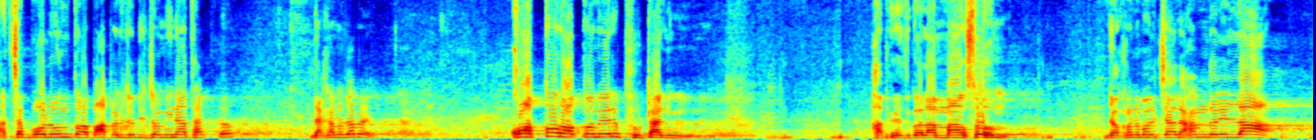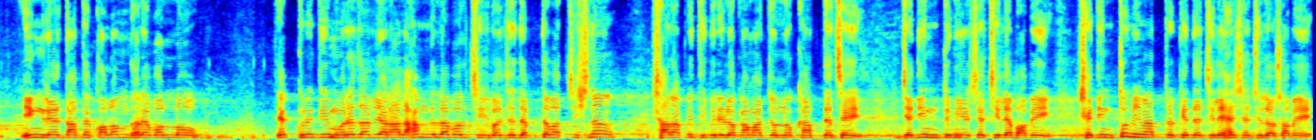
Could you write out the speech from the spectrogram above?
আচ্ছা বলুন তো, বাপের যদি জমি না থাকতো, দেখানো যাবে? কত রকমের ফুটানি। হাফেজ গোলাম মাসুম যখন বলছে, আলহামদুলিল্লাহ, ইংরেজ দাঁতে কলম ধরে বলল, এক্ষুনি তুই মরে যাবি। আর আলহামদুলিল্লাহ বলছিস, বলছে, দেখতে পাচ্ছিস না, সারা পৃথিবীর লোক আমার জন্য কাঁদতেছে। যেদিন তুমি এসেছিলে ভাবে, সেদিন তুমি মাত্র কেঁদেছিলে, হেসেছিল সবে।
